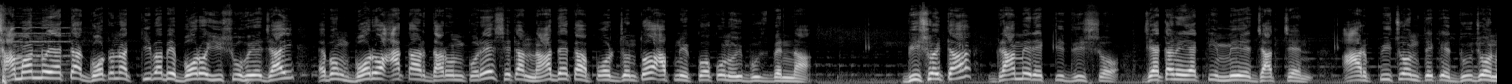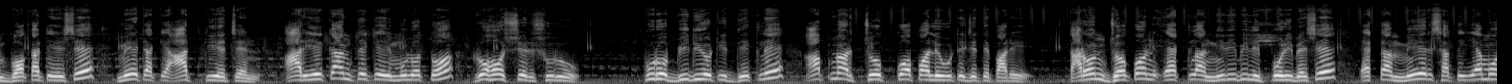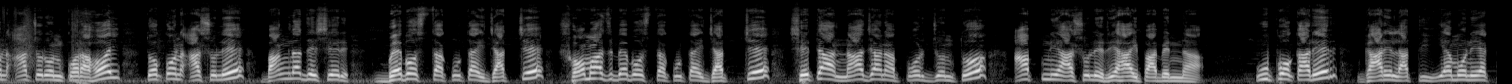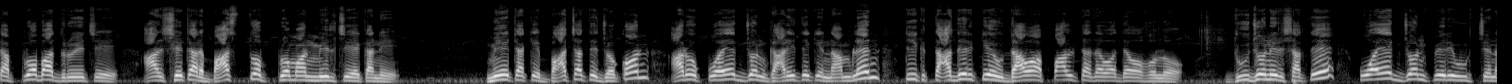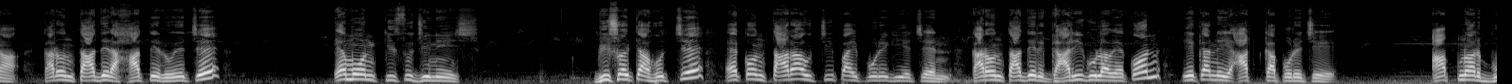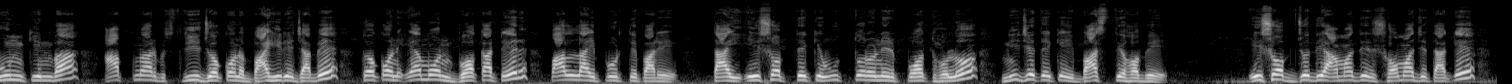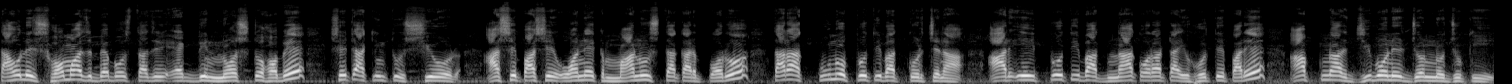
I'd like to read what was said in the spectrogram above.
সামান্য একটা ঘটনা কীভাবে বড় ইস্যু হয়ে যায় এবং বড় আকার ধারণ করে সেটা না দেখা পর্যন্ত আপনি কখনোই বুঝবেন না। বিষয়টা গ্রামের একটি দৃশ্য, যেখানে একটি মেয়ে যাচ্ছেন আর পিছন থেকে দুজন বকাটে এসে মেয়েটাকে আটকিয়েছেন আর এখান থেকেই মূলত রহস্যের শুরু। পুরো ভিডিওটি দেখলে আপনার চোখ কপালে উঠে যেতে পারে। কারণ যখন একলা নিরিবিলি পরিবেশে একটা মেয়ের সাথে এমন আচরণ করা হয়, তখন আসলে বাংলাদেশের ব্যবস্থা কোথায় যাচ্ছে, সমাজ ব্যবস্থা কোথায় যাচ্ছে, সেটা না জানা পর্যন্ত আপনি আসলে রেহাই পাবেন না। উপকারের গাড়ে লাতি এমন একটা প্রবাদ রয়েছে, আর সেটার বাস্তব প্রমাণ মিলছে এখানে। মেয়েটাকে বাঁচাতে যখন আরও কয়েকজন গাড়ি থেকে নামলেন, ঠিক তাদেরকেও দাওয়া, পাল্টা দেওয়া দেওয়া হলো। দুজনের সাথে কয়েকজন পেরে উঠছে না, কারণ তাদের হাতে রয়েছে এমন কিছু জিনিস। বিষয়টা হচ্ছে, এখন তারাও চিপায় পড়ে গিয়েছেন, কারণ তাদের গাড়িগুলাও এখন এখানেই আটকা পড়েছে। আপনার বোন কিংবা আপনার স্ত্রী যখন বাহিরে যাবে, তখন এমন বকাটের পাল্লায় পড়তে পারে। তাই এসব থেকে উত্তরণের পথ হলো নিজে থেকেই বাঁচতে হবে। এসব যদি আমাদের সমাজে থাকে, তাহলে সমাজ ব্যবস্থা যে একদিন নষ্ট হবে, সেটা কিন্তু শিওর। আশেপাশে অনেক মানুষ থাকার পরও তারা কোনো প্রতিবাদ করছে না। আর এই প্রতিবাদ না করাটাই হতে পারে আপনার জীবনের জন্য ঝুঁকি।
